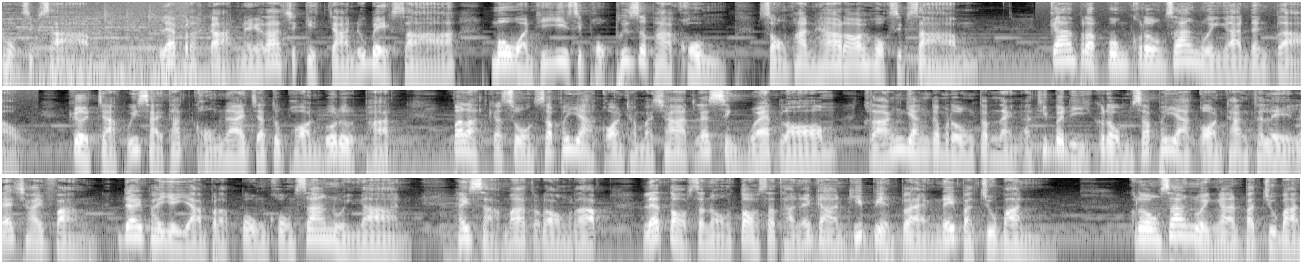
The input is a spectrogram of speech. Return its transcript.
2563 และประกาศในราชกิจจานุเบกษาเมื่อวันที่ 26 พฤษภาคม 2563 การปรับปรุงโครงสร้างหน่วยงานดังกล่าว เกิดจากวิสัยทัศน์ของนายจตุพรบุรุษพัฒน์ปลัดกระทรวงทรัพยากรธรรมชาติและสิ่งแวดล้อม ครั้งยังดำรงตำแหน่งอธิบดีกรมทรัพยากรทางทะเลและชายฝั่ง ได้พยายามปรับปรุงโครงสร้างหน่วยงาน ให้สามารถรองรับ และตอบสนองต่อสถานการณ์ที่เปลี่ยนแปลงในปัจจุบัน โครงสร้างหน่วยงานปัจจุบัน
